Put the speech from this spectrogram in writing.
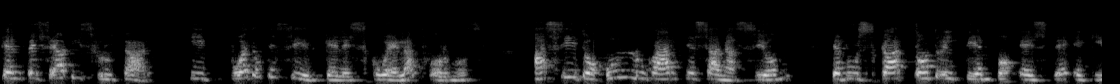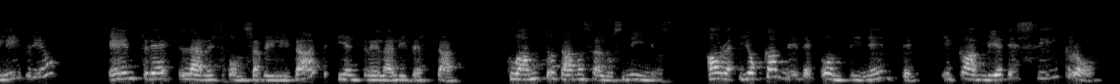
que empecé a disfrutar. Y puedo decir que la escuela Formos ha sido un lugar de sanación, de buscar todo el tiempo este equilibrio entre la responsabilidad y entre la libertad. ¿Cuánto damos a los niños? Ahora, yo cambié de continente y cambié de siglo.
